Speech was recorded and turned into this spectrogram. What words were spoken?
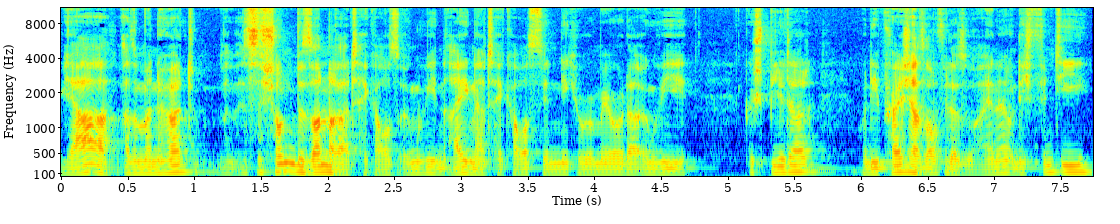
ja, also man hört, es ist schon ein besonderer Tech-House, irgendwie ein eigener Tech-House, den Nicky Romero da irgendwie gespielt hat. Und die Pressure ist auch wieder so eine. Und ich finde die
